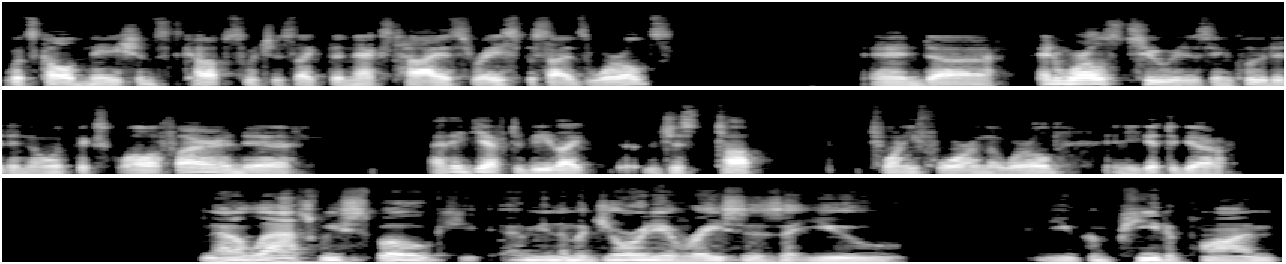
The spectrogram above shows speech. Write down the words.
what's called Nations Cups, which is like the next highest race besides Worlds, and uh, and Worlds too is included in Olympics qualifier, and uh, I think you have to be like just top 24 in the world, and you get to go. Now, last we spoke, I mean, the majority of races that you you compete upon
